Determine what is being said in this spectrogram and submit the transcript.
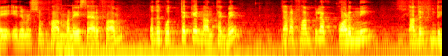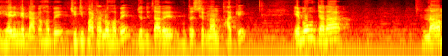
এই ইনভিটেশন ফর্ম মানে এসআইআর ফর্ম তাদের প্রত্যেকের নাম থাকবে। যারা ফর্ম ফিল আপ করেননি তাদের কিন্তু হিয়ারিংয়ে ডাকা হবে, চিঠি পাঠানো হবে, যদি তাদের ভোটার নাম থাকে। এবং যারা নাম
